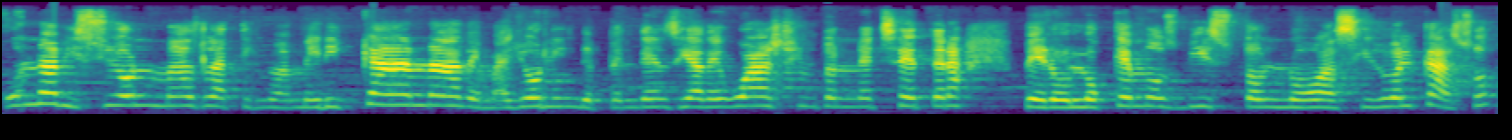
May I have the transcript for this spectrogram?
una visión más latinoamericana, de mayor independencia de Washington, etcétera, pero lo que hemos visto no ha sido el caso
